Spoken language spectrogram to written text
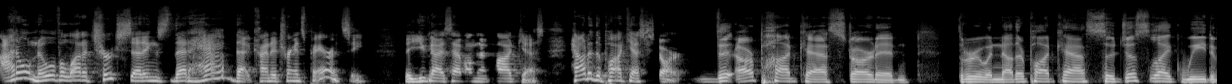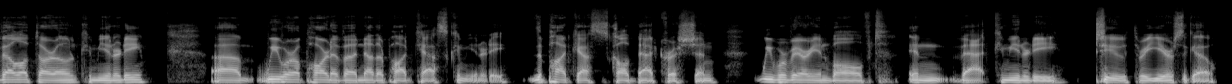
I don't know of a lot of church settings that have that kind of transparency that you guys have on that podcast. How did the podcast start? The, our podcast started through another podcast. So just like we developed our own community, um, we were a part of another podcast community. The podcast is called Bad Christian. We were very involved in that community two, three years ago.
